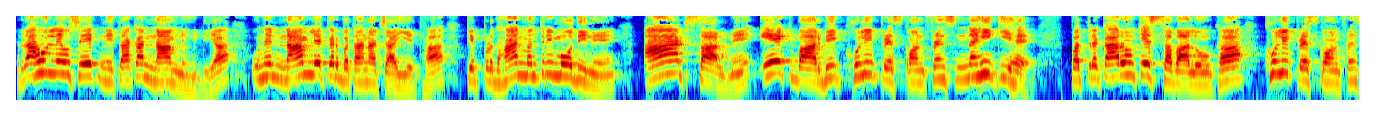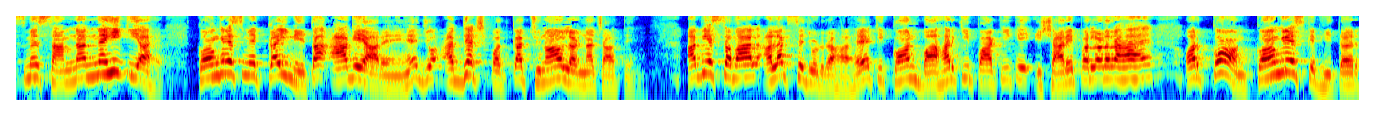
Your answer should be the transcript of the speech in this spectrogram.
राहुल ने उस एक नेता का नाम नहीं लिया। उन्हें नाम लेकर बताना चाहिए था कि प्रधानमंत्री मोदी ने आठ साल में एक बार भी खुली प्रेस कॉन्फ्रेंस नहीं की है। पत्रकारों के सवालों का खुली प्रेस कॉन्फ्रेंस में सामना नहीं किया है। कांग्रेस में कई नेता आगे आ रहे हैं जो अध्यक्ष पद का चुनाव लड़ना चाहते हैं। अब यह सवाल अलग से जुड़ रहा है कि कौन बाहर की पार्टी के इशारे पर लड़ रहा है और कौन कांग्रेस के भीतर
